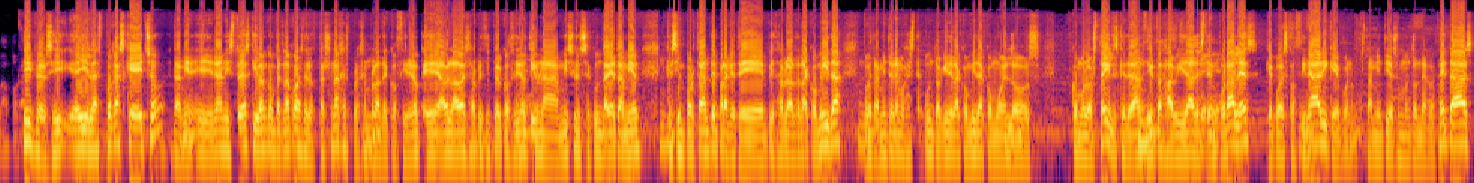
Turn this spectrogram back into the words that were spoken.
Va por ahí. Sí, pero sí, y las pocas que he hecho también eran historias que iban completando con las de los personajes. Por ejemplo, Ujú. la del cocinero que hablabas al principio, el cocinero tiene una misión secundaria también que es importante para que te empiece a hablar de la comida, porque también tenemos este punto aquí de la comida como en los como los Tales, que te dan ciertas habilidades Sí. temporales que puedes cocinar y que, bueno, pues también tienes un montón de recetas,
